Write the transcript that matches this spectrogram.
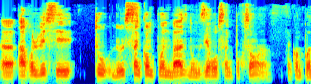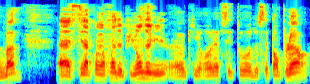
a relevé ses taux de 50 points de base, donc 0,5%, hein, 50 points de base. c'est la première fois depuis l'an 2000 qu'il relève ses taux de cette ampleur,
